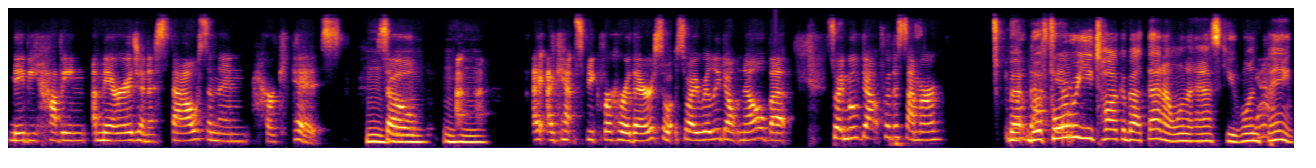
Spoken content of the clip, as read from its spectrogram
maybe having a marriage and a spouse and then her kids. Mm-hmm, so mm-hmm. I, I, I can't speak for her there. So, so I really don't know. But so I moved out for the summer. But before you talk about that, I want to ask you one yeah. thing.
